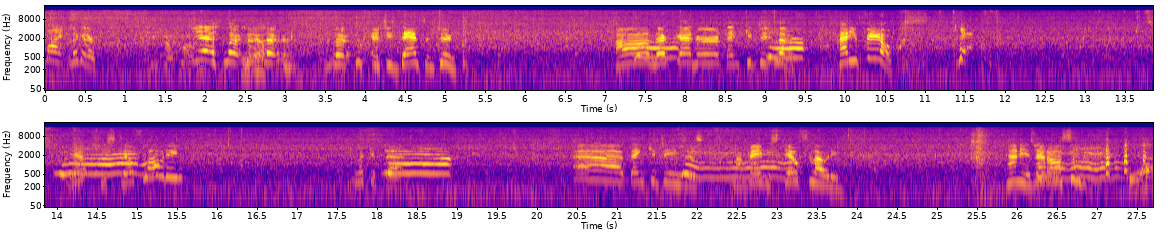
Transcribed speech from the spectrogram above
Mike, look at her. She's still floating? Yes, look, look, Yeah. look. Look. And she's dancing too. Oh, look at her. Thank you. Je- Look. How do you feel? Yeah, Yep, she's still floating. Look at that. Ah, thank you, Jesus. My baby's still floating. Honey, is that awesome? Yeah.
